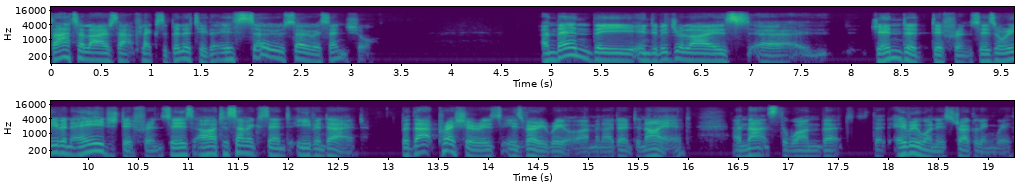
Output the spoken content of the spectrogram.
That allows that flexibility that is so, so essential and then the individualized uh, gender differences or even age differences are to some extent evened out. But that pressure is, is very real. I mean, I don't deny it. And that's the one that, that everyone is struggling with.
